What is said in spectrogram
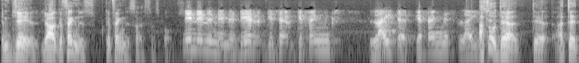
Im Jail. Ja, Gefängnis. Gefängnis heißt das bei uns. Nee, nee, nee, nee, nee, der Ge- Gefängnisleiter, Gefängnisleiter. Ach so, der, der, hat der,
